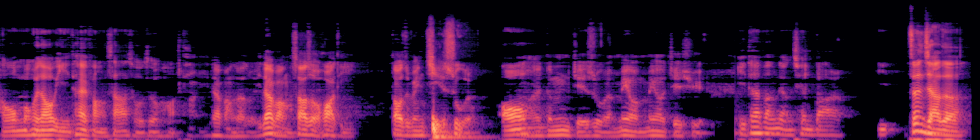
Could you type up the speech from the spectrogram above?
好，我们回到以太坊杀手这个话题。以太坊杀手，以太坊杀手话题到这边结束了，哦，哦，这边结束了，没有没有接续。以太坊两千八了，真假的？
